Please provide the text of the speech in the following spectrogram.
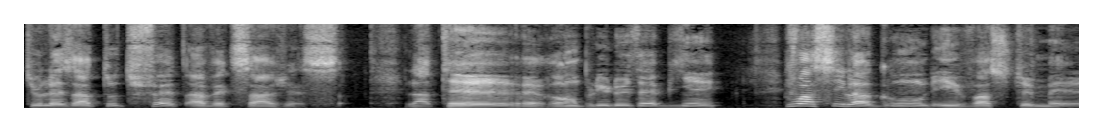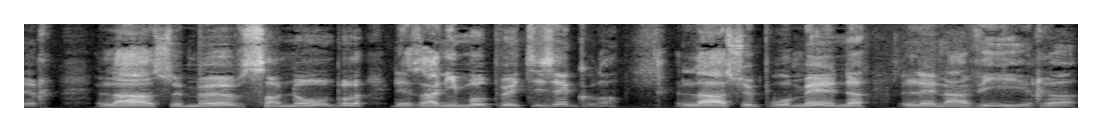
Tu les as toutes faites avec sagesse. La terre est remplie de tes biens. Voici la grande et vaste mer. Là se meuvent sans nombre des animaux petits et grands. Là se promènent les navires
